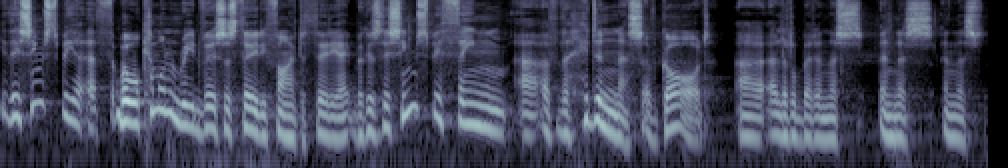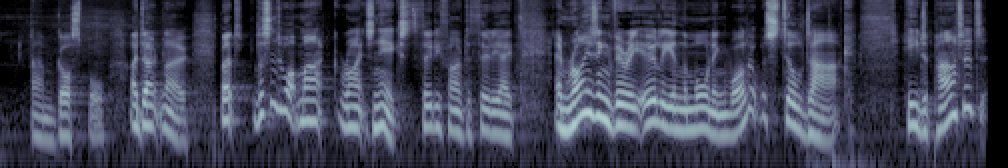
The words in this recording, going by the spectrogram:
Yeah, there seems to be a, th- well. We'll come on and read verses thirty-five to thirty-eight because there seems to be a theme uh, of the hiddenness of God uh, a little bit in this in this in this um, gospel. I don't know, but listen to what Mark writes next, thirty-five to thirty-eight. And rising very early in the morning, while it was still dark. He departed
